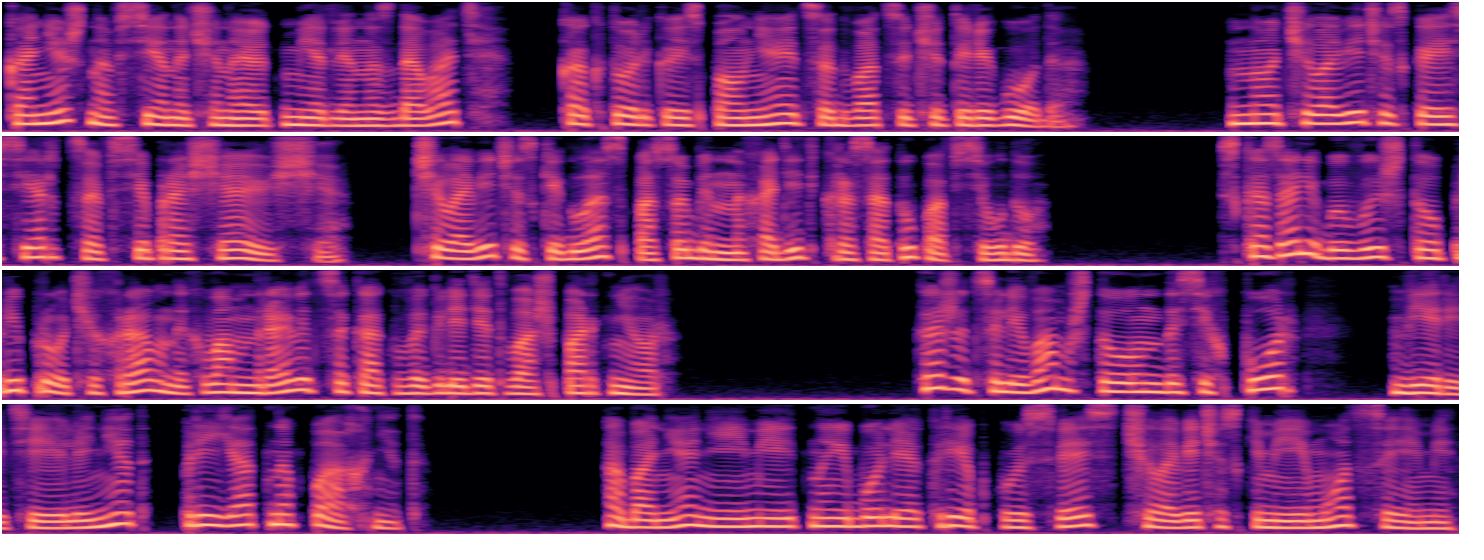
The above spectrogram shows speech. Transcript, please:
Конечно, все начинают медленно сдавать, как только исполняется 24 года. Но человеческое сердце всепрощающее. Человеческий глаз способен находить красоту повсюду. Сказали бы вы, что при прочих равных вам нравится, как выглядит ваш партнер? Кажется ли вам, что он до сих пор, верите или нет, приятно пахнет? Обоняние имеет наиболее крепкую связь с человеческими эмоциями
